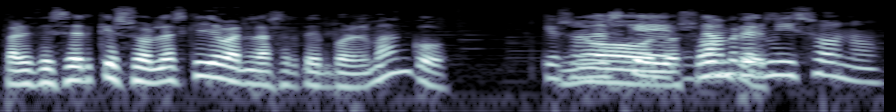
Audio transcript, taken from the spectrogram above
parece ser que son las que llevan la sartén por el mango. Que son no las que los dan hombres. permiso o no.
